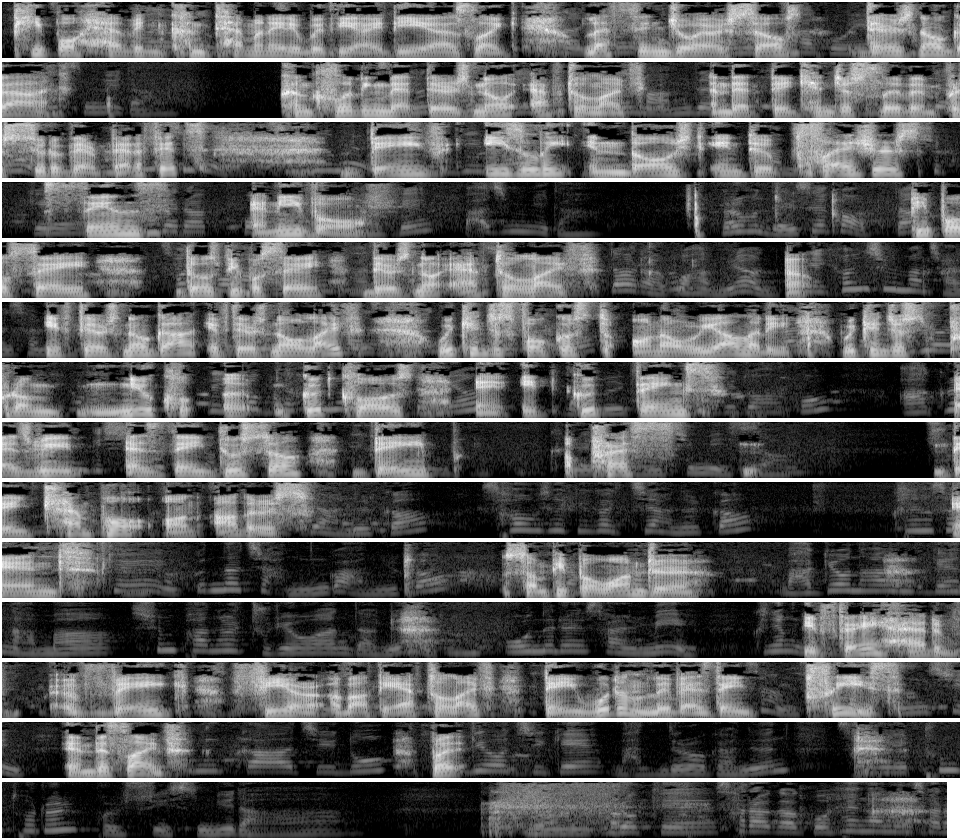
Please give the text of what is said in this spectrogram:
people have been contaminated with the ideas like, let's enjoy ourselves, there's no God. Concluding that there's no afterlife and that they can just live in pursuit of their benefits, they've easily indulged into pleasures, sins, and evil. People say, those people say, there's no afterlife. Uh, if there's no God, if there's no life, we can just focus on our reality. We can just put on new, cl- uh, good clothes and eat good things. As we, as they do so, they oppress, they trample on others. And some people wonder, if they had a vague fear about the afterlife, they wouldn't live as they please in this life. But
